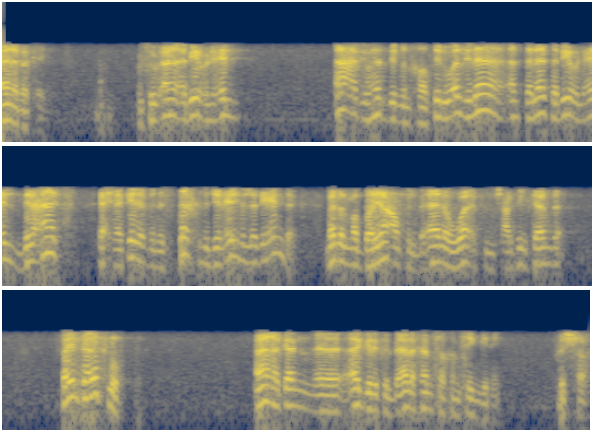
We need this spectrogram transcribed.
أنا بكيت. قلت له أنا أبيع العلم. قعد يهدي من خاطري وقال لي لا أنت لا تبيع العلم. بالعكس إحنا كده بنستخرج العلم الذي عندك. بدل ما تضيعه في البقالة وواقف مش عارفين الكلام ده. فأنت اطلب. أنا كان أجري في البقالة 55 جنيه في الشهر.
